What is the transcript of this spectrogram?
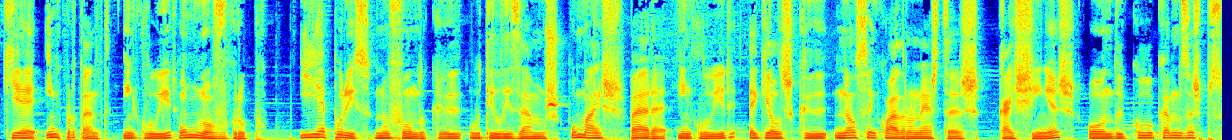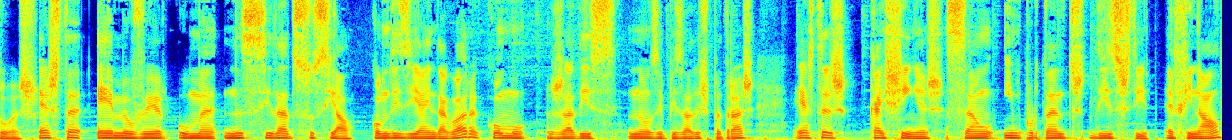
que é importante incluir um novo grupo. E é por isso, no fundo, que utilizamos o mais para incluir aqueles que não se enquadram nestas caixinhas onde colocamos as pessoas. Esta é, a meu ver, uma necessidade social. Como dizia ainda agora, como já disse nos episódios para trás, estas caixinhas são importantes de existir. Afinal,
